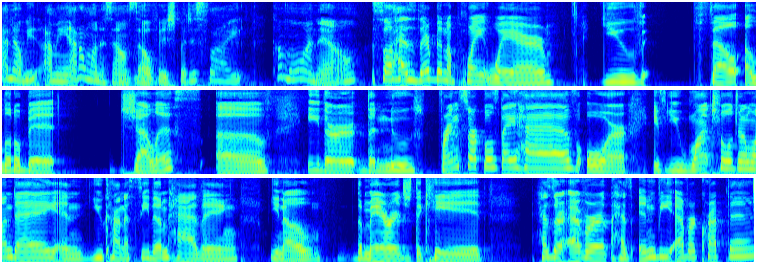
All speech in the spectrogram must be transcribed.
I know. We. I mean, I don't want to sound selfish, but it's like, come on now. So has there been a point where you've felt a little bit jealous of either the new friend circles they have or if you want children one day and you kind of see them having, you know, the marriage, the kid, has there ever has envy ever crept in?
